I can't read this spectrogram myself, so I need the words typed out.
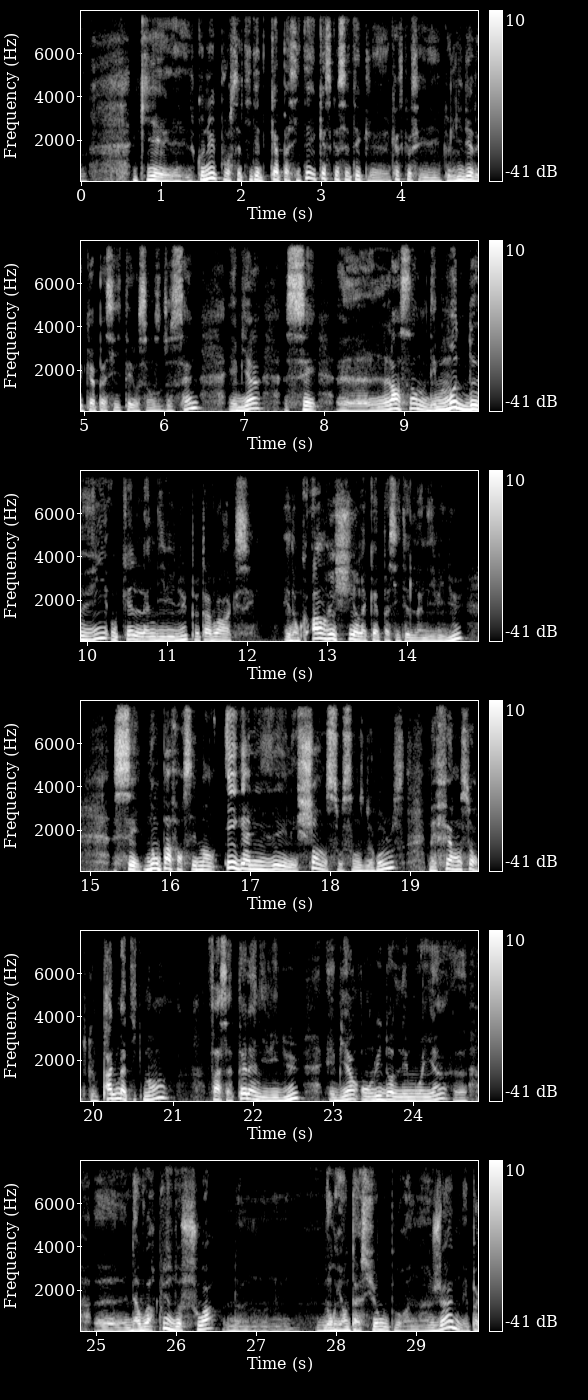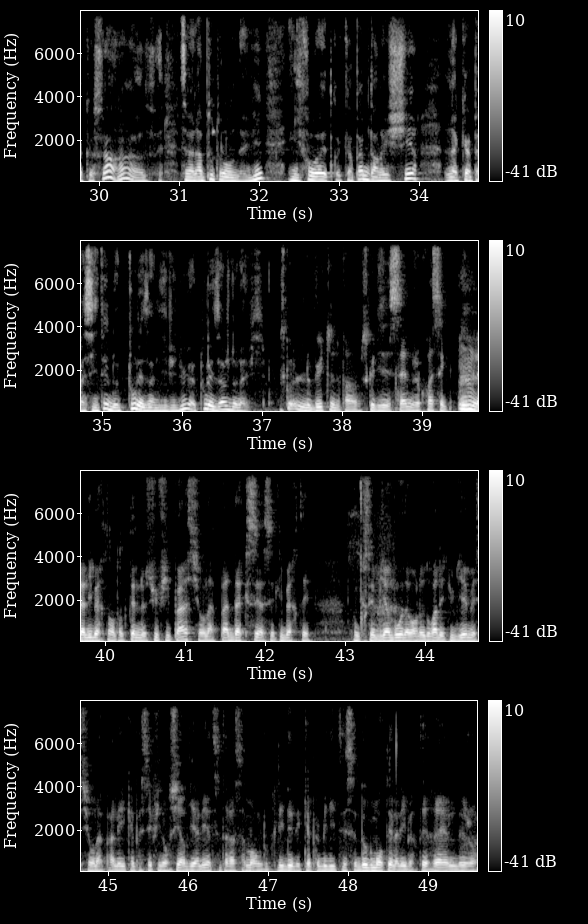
qui est connu pour cette idée de capacité. Qu'est-ce que c'était que c'est que l'idée de capacité au sens de scène? Eh bien, c'est euh, l'ensemble des modes de vie auxquels l'individu peut avoir accès. Et donc, enrichir la capacité de l'individu, c'est non pas forcément égaliser les chances au sens de Rawls, mais faire en sorte que pragmatiquement, face à tel individu, eh bien, on lui donne les moyens euh, euh, d'avoir plus de choix, d'orientation pour un, jeune, mais pas que ça, hein, c'est valable tout au long de la vie, il faut être capable d'enrichir la capacité de tous les individus à tous les âges de la vie. Parce que le but, enfin, ce que disait Sen, je crois, c'est que la liberté en tant que telle ne suffit pas si on n'a pas d'accès à cette liberté. Donc c'est bien beau d'avoir le droit d'étudier, mais si on n'a pas les capacités financières d'y aller, etc., ça manque. Donc l'idée des capacités, c'est d'augmenter la liberté réelle des gens.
